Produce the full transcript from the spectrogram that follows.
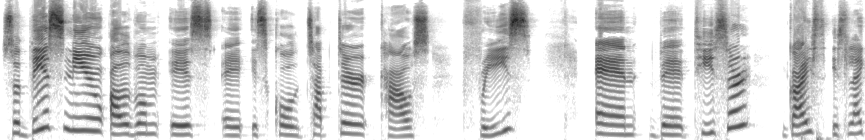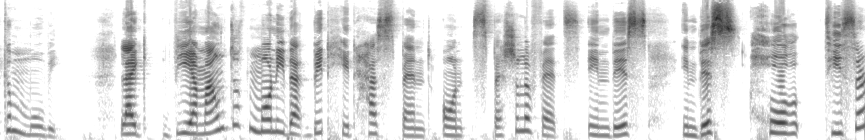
So this new album is a, is called Chapter Chaos Freeze, and the teaser, guys, is like a movie. Like the amount of money that Big Hit has spent on special effects in this in this whole teaser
